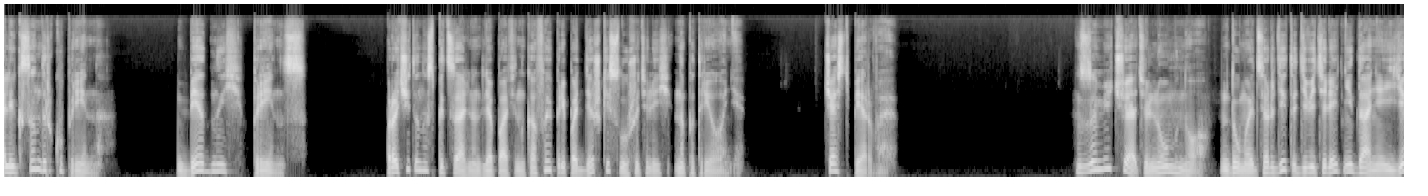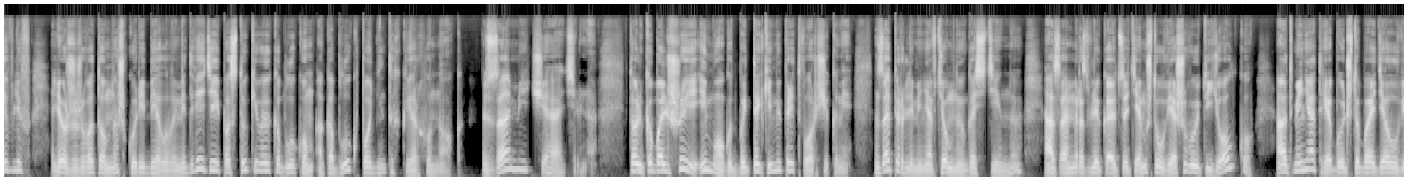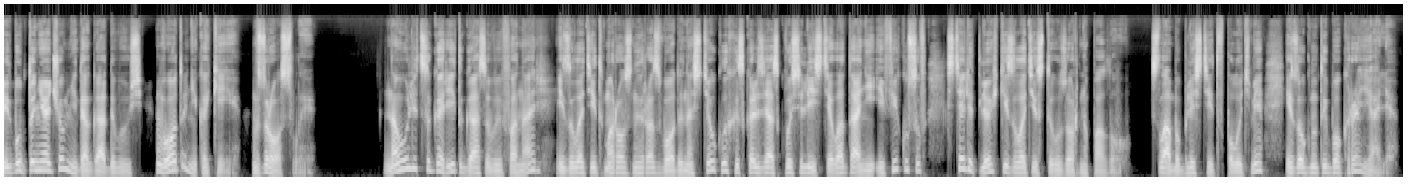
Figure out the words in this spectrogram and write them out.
Александр Куприн. «Бедный принц». Прочитано специально для Паффин Кафе при поддержке слушателей на Патреоне. Часть первая. «Замечательно умно», — думает сердито девятилетний Даня Евлев, лежа животом на шкуре белого медведя и постукивая каблуком о каблук поднятых кверху ног. Замечательно. Только большие и могут быть такими притворщиками. Заперли меня в темную гостиную, а сами развлекаются тем, что увешивают елку, а от меня требуют, чтобы я делал вид, будто ни о чем не догадываюсь. Вот они какие, взрослые. На улице горит газовый фонарь и золотит морозные разводы на стеклах и, скользя сквозь листья латани и фикусов, стелит легкий золотистый узор на полу. Слабо блестит в полутьме изогнутый бок рояля.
